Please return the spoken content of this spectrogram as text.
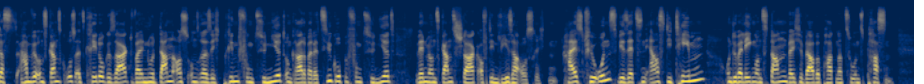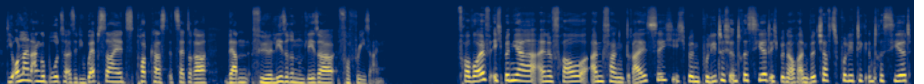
das haben wir uns ganz groß als Credo gesagt, weil nur dann aus unserer Sicht Print funktioniert und gerade bei der Zielgruppe funktioniert, wenn wir uns ganz stark auf den Leser ausrichten. Heißt für uns, wir setzen erst die Themen und überlegen uns dann, welche Werbepartner zu uns passen. Die Online-Angebote, also die Website, Podcast etc., werden für Leserinnen und Leser for free sein. Frau Wolf, ich bin ja eine Frau Anfang 30. Ich bin politisch interessiert. Ich bin auch an Wirtschaftspolitik interessiert.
